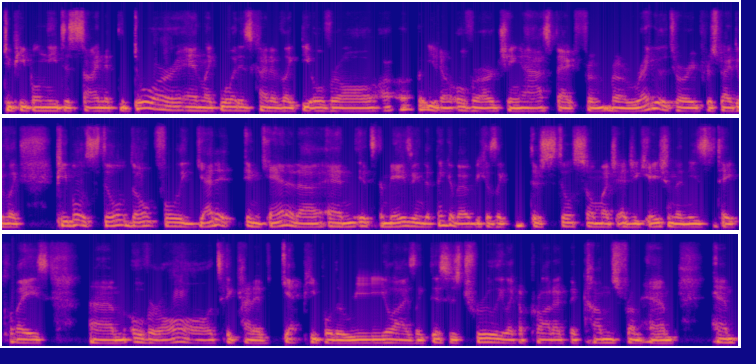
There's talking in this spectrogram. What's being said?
do people need to sign at the door and like what is kind of like the overall uh, you know overarching aspect from, from a regulatory perspective like people still don't fully get it in canada and it's amazing to think about because like there's still so much education that needs to take place um, overall to kind of get people to realize like this is truly like a product that comes from hemp. Hemp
